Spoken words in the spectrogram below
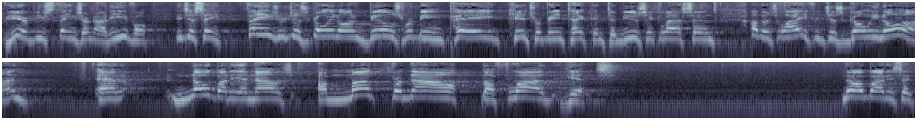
here, these things are not evil. He's just saying things were just going on. Bills were being paid, kids were being taken to music lessons, others' life is just going on. And nobody announced a month from now the flood hits. Nobody said,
